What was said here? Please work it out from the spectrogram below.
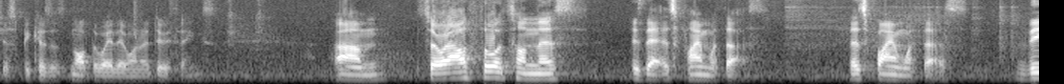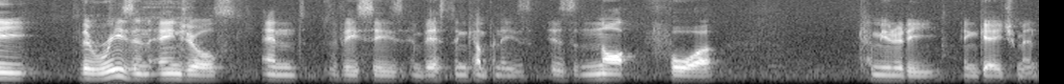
just because it's not the way they want to do things. Um, so our thoughts on this is that it's fine with us. That's fine with us. The, the reason angels and VCs invest in companies is not for community engagement.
